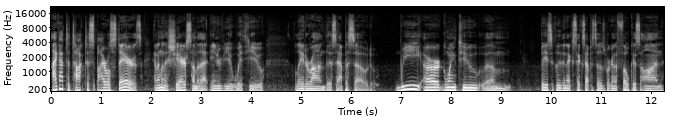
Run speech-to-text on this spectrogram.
I got to talk to Spiral Stairs, and I'm going to share some of that interview with you later on this episode. We are going to um, basically the next six episodes, we're going to focus on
